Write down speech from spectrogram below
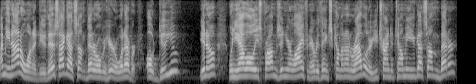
I mean, I don't want to do this. I got something better over here or whatever. Oh, do you? You know, when you have all these problems in your life and everything's coming unraveled, are you trying to tell me you got something better?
